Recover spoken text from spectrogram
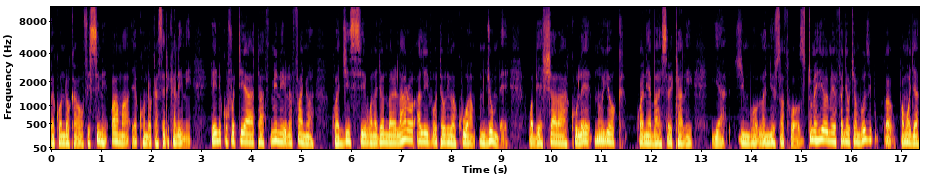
ya kuondoka ofisini ama ya kuondoka serikalini. Hii ni kufuatia tathmini iliyofanywa kwa jinsi bwana John Barilaro alivyoteuliwa kuwa mjumbe wa biashara kule New York kwa niaba ya serikali ya jimbo la New South Wales. Tume hiyo imefanya uchambuzi pamoja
